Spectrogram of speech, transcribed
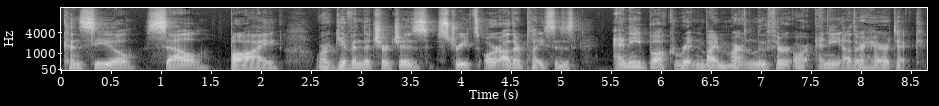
conceal, sell, buy, or give in the churches, streets, or other places any book written by Martin Luther or any other heretic.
